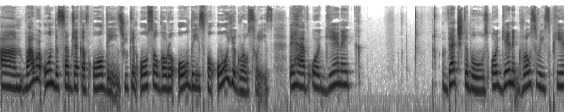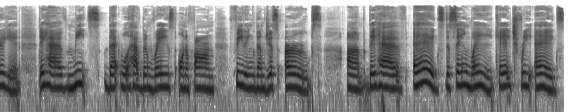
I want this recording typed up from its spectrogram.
um, while we're on the subject of Aldi's, you can also go to Aldi's for all your groceries. They have organic vegetables, organic groceries, period. They have meats that will have been raised on a farm, feeding them just herbs. Um, they have eggs the same way, cage free eggs.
